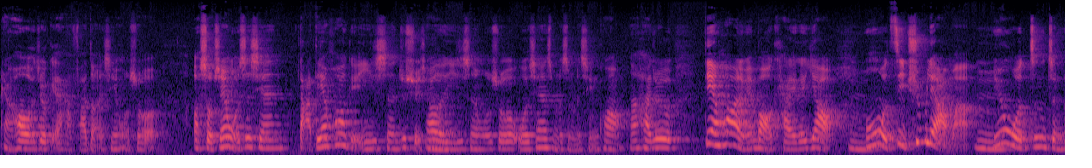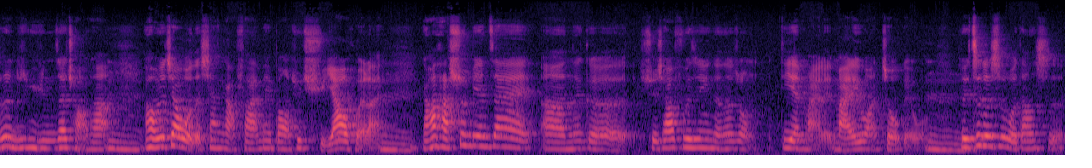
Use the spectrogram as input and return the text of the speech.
然后我就给他发短信，我说。哦，首先我是先打电话给医生，就学校的医生，我说我现在什么什么情况，然后他就电话里面帮我开一个药，然后我自己去不了嘛，因为我真的整个人就是晕在床上，然后我就叫我的香港发妹帮我去取药回来，然后他顺便在呃那个学校附近的那种店买了买了一碗粥给我，所以这个是我当时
